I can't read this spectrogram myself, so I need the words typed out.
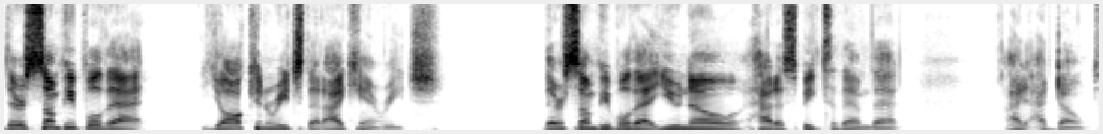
there's some people that y'all can reach that I can't reach. There's some people that you know how to speak to them that I, I don't.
